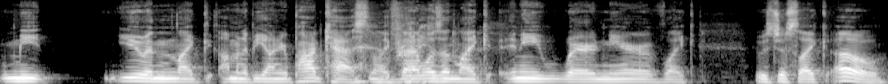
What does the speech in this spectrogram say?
meet you and like I'm gonna be on your podcast, and like that wasn't like anywhere near of like it was just like, oh,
